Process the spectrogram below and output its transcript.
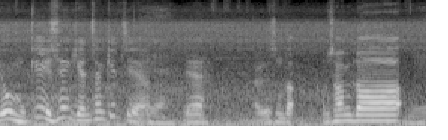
요거 묶여 있으면 괜찮겠지? 예. 예, 알겠습니다. 감사합니다. 예.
